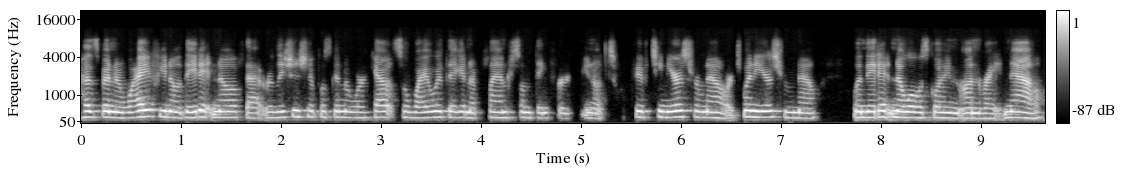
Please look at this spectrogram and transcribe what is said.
husband and wife you know they didn't know if that relationship was going to work out. So why were they going to plan something for you know 15 years from now or 20 years from now when they didn't know what was going on right now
